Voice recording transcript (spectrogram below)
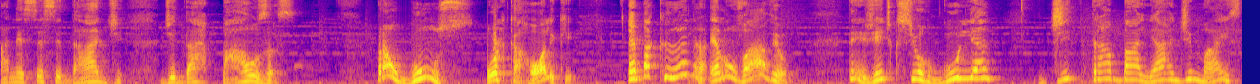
A necessidade de dar pausas. Para alguns, workaholic é bacana, é louvável. Tem gente que se orgulha de trabalhar demais,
